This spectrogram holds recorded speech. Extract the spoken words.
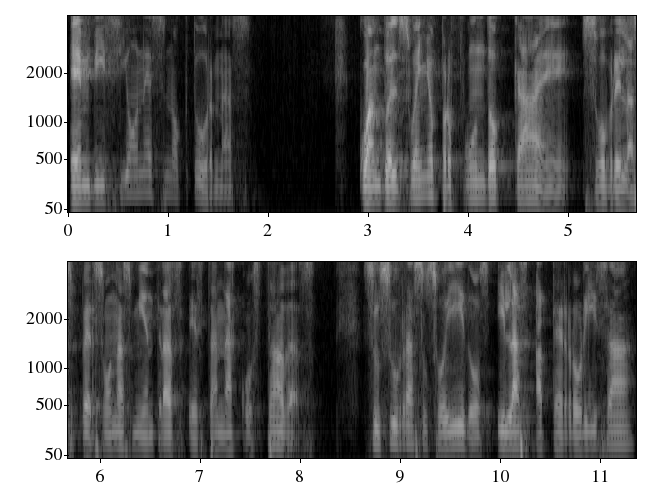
en visiones nocturnas, cuando el sueño profundo cae sobre las personas mientras están acostadas, susurra sus oídos y las aterroriza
